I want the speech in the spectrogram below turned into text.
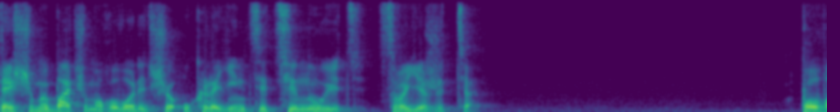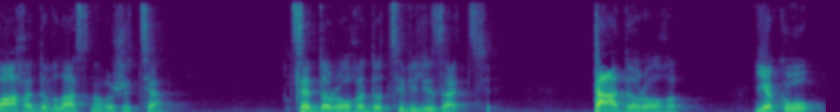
Те, що ми бачимо, говорить, що українці цінують своє життя. Повага до власного життя це дорога до цивілізації. Та дорога, яку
